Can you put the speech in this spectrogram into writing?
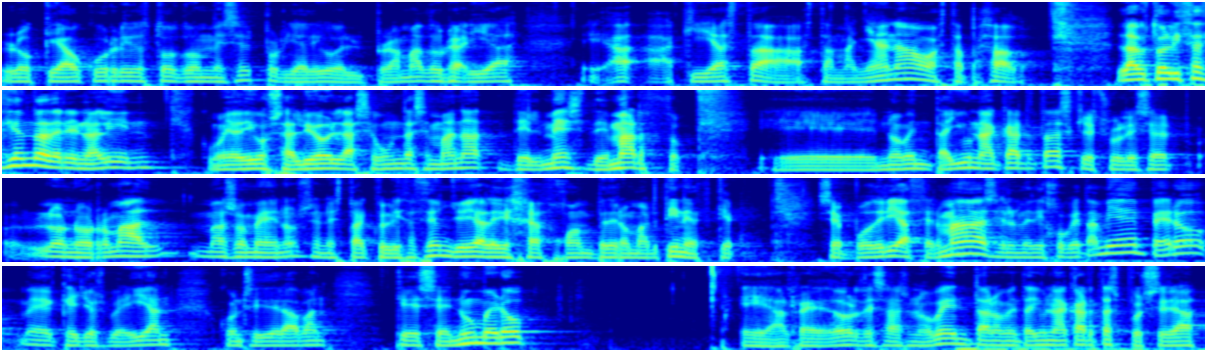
lo que ha ocurrido estos dos meses, pues ya digo, el programa duraría eh, aquí hasta, hasta mañana o hasta pasado. La actualización de Adrenalin, como ya digo, salió en la segunda semana del mes de marzo. 91 eh, cartas, que suele ser lo normal, más o menos, en esta actualización. Yo ya le dije a Juan Pedro Martínez que se podría hacer más, él me dijo que también, pero eh, que ellos veían, consideraban que ese número eh, alrededor de esas 90, 91 cartas, pues será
